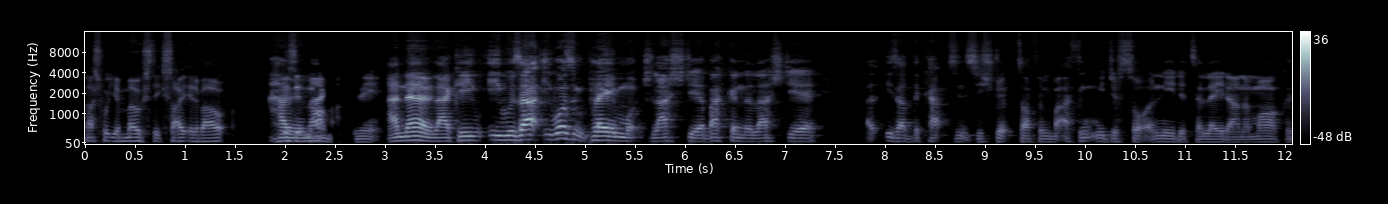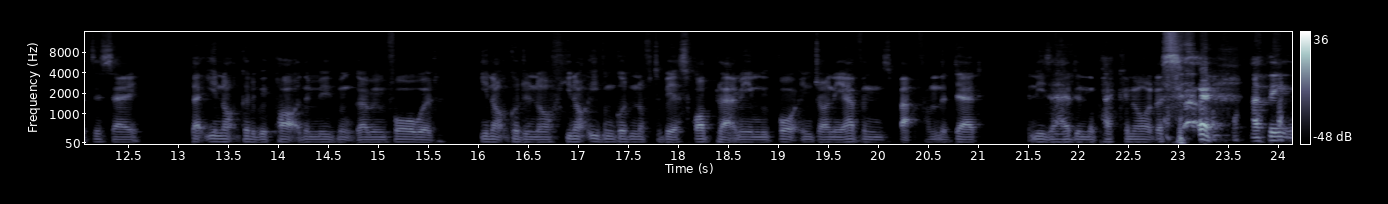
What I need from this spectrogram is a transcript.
That's what you're most excited about. Harry Maguire. I know, like he he was at he wasn't playing much last year. Back in the last year, uh, he's had the captaincy stripped off him. But I think we just sort of needed to lay down a marker to say that you're not going to be part of the movement going forward. You're not good enough. You're not even good enough to be a squad player. I mean, we brought in Jonny Evans back from the dead and he's ahead in the pecking order. So I think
